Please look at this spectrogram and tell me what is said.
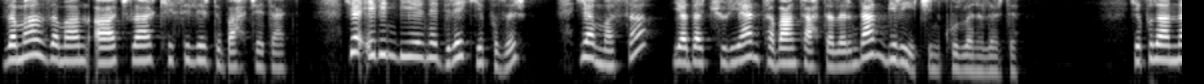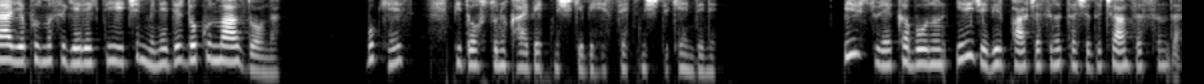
Zaman zaman ağaçlar kesilirdi bahçeden. Ya evin bir yerine direk yapılır, ya masa ya da çürüyen taban tahtalarından biri için kullanılırdı. Yapılanlar yapılması gerektiği için mi nedir dokunmazdı ona. Bu kez bir dostunu kaybetmiş gibi hissetmişti kendini. Bir süre kabuğunun irice bir parçasını taşıdı çantasında.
